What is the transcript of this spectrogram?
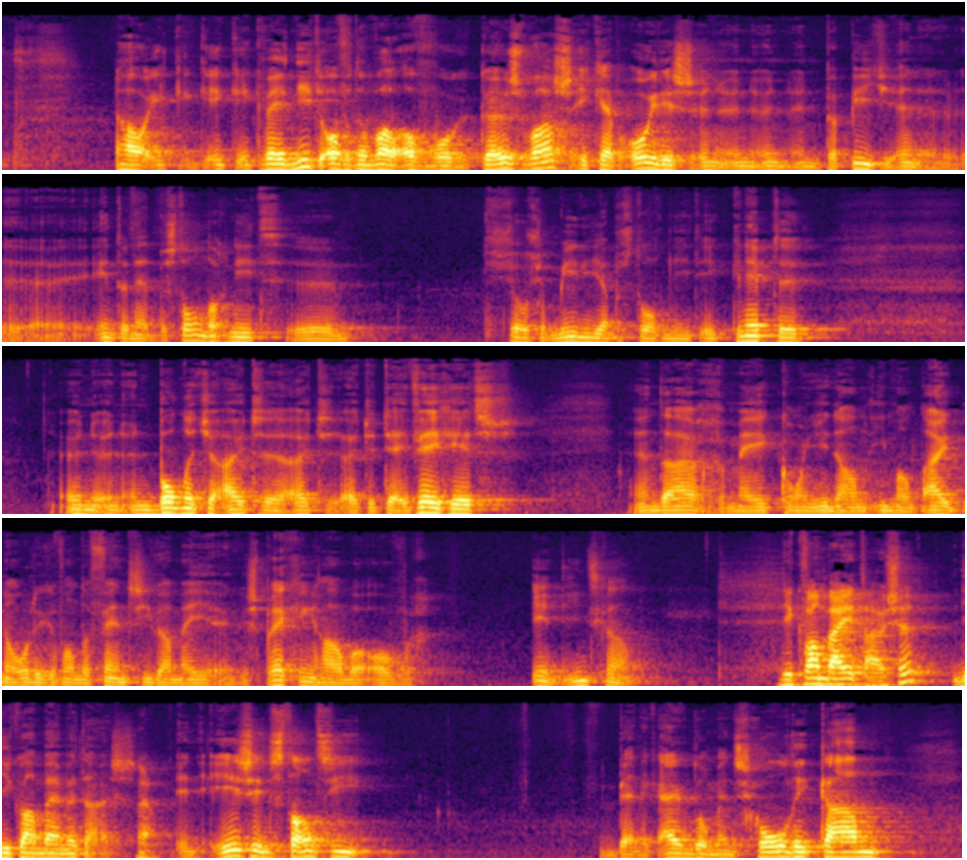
Nou, ik, ik, ik, weet niet of het een weloverwogen keus was. Ik heb ooit eens een, een, een, een papiertje, eh, internet bestond nog niet, eh, social media bestond niet. Ik knipte een, een, een bonnetje uit, eh, uit, uit de tv-gids. En daarmee kon je dan iemand uitnodigen van Defensie waarmee je een gesprek ging houden over in dienst gaan. Die kwam bij je thuis, hè? Die kwam bij me thuis. Ja. In eerste instantie ben ik eigenlijk door mijn schooldecaan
